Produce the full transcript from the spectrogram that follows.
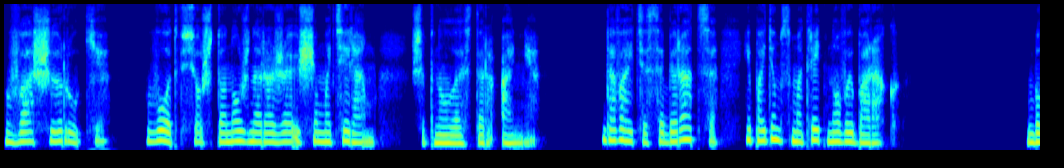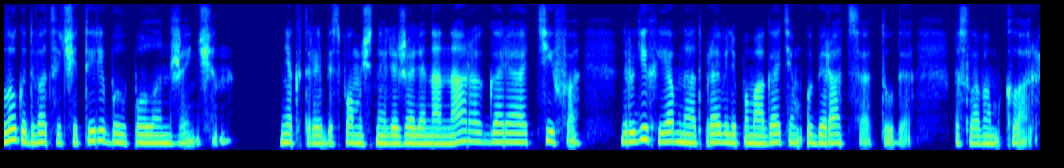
«Ваши руки. Вот все, что нужно рожающим матерям», — шепнула Эстер Анне. «Давайте собираться и пойдем смотреть новый барак». Блок 24 был полон женщин. Некоторые беспомощно лежали на нарах, горя от тифа, других явно отправили помогать им убираться оттуда, по словам Клары.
